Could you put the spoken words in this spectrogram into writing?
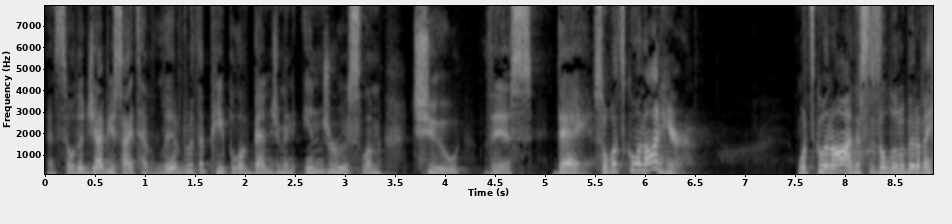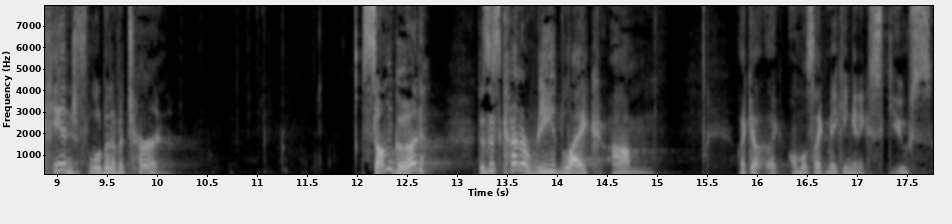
and so the Jebusites have lived with the people of Benjamin in Jerusalem to this day. So, what's going on here? What's going on? This is a little bit of a hinge, it's a little bit of a turn. Some good. Does this kind of read like, um, like, a, like almost like making an excuse?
